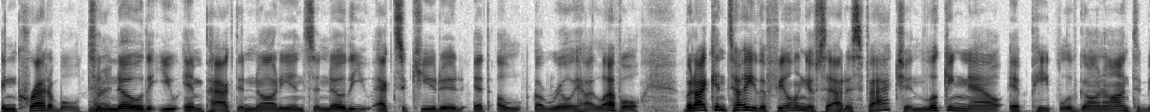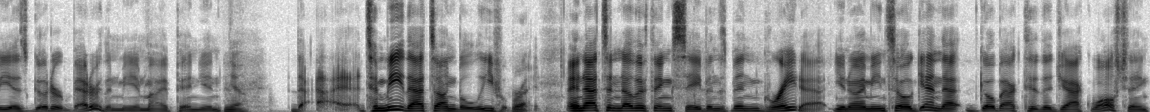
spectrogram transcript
incredible to Right. know that you impacted an audience and know that you executed at a, a really high level. But I can tell you the feeling of satisfaction looking now at people who've gone on to be as good or better than me, in my opinion. Yeah. I- uh, to me, that's unbelievable. Right. And that's another thing Saban's been great at. You know what I mean? So again, that go back to the Jack Welch thing.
